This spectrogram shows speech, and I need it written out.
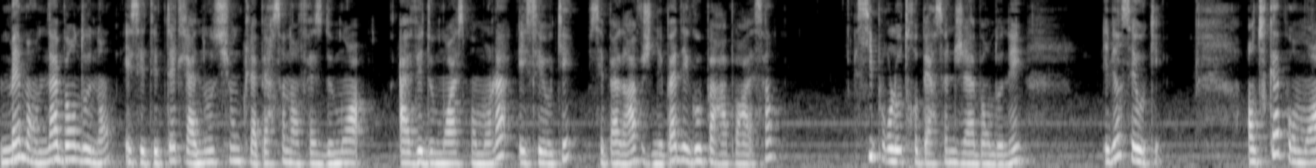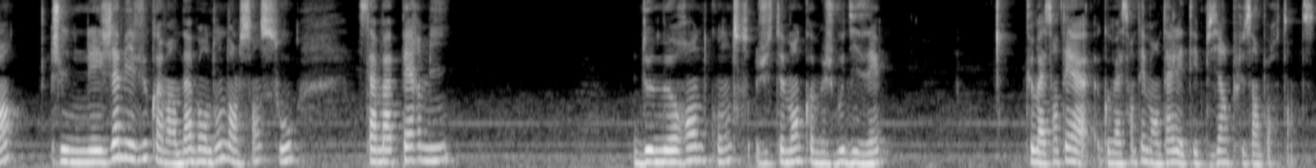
même en abandonnant, et c'était peut-être la notion que la personne en face de moi avait de moi à ce moment-là, et c'est ok, c'est pas grave, je n'ai pas d'ego par rapport à ça. Si pour l'autre personne j'ai abandonné, eh bien c'est ok. En tout cas pour moi, je ne l'ai jamais vu comme un abandon dans le sens où ça m'a permis de me rendre compte, justement, comme je vous disais, que ma santé, mentale était bien plus importante.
